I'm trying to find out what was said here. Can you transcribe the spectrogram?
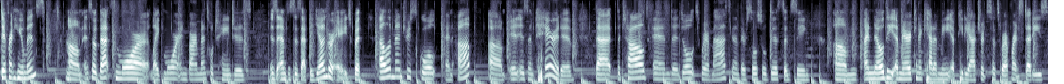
different humans mm-hmm. um, and so that's more like more environmental changes is emphasis at the younger age. But elementary school and up, um, it is imperative that the child and the adults wear a mask and that they're social distancing. Um, I know the American Academy of Pediatrics has referenced studies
